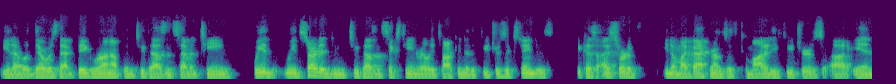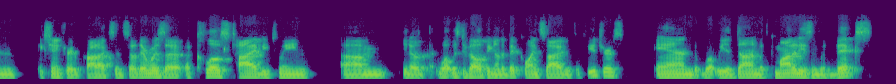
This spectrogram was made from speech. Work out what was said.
you know there was that big run up in 2017. We had we had started in 2016 really talking to the futures exchanges because I sort of you know my background's with commodity futures uh, in exchange traded products, and so there was a, a close tie between um, you know what was developing on the Bitcoin side with the futures and what we had done with commodities and with VIX.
